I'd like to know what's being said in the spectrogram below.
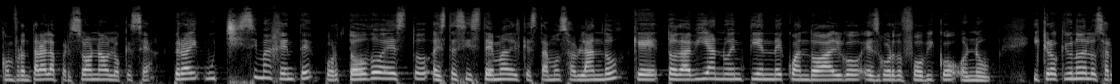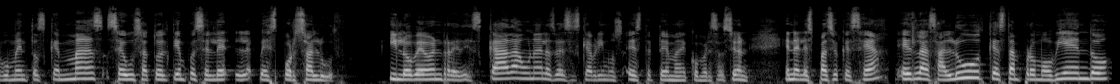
confrontar a la persona o lo que sea. Pero hay muchísima gente por todo esto, este sistema del que estamos hablando, que todavía no entiende cuando algo es gordofóbico o no. Y creo que uno de los argumentos que más se usa todo el tiempo es el de es por salud y lo veo en redes. Cada una de las veces que abrimos este tema de conversación en el espacio que sea, es la salud que están promoviendo.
